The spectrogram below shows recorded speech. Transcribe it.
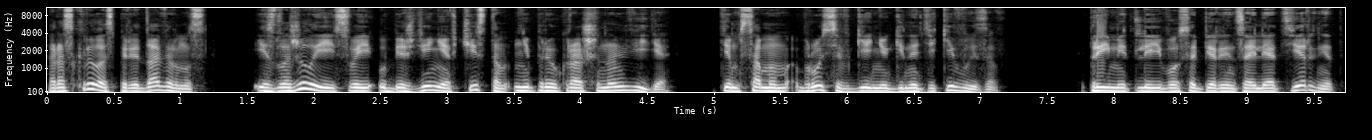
раскрылась перед Авернус изложила ей свои убеждения в чистом, неприукрашенном виде, тем самым бросив гению генетики вызов. Примет ли его соперница или отвергнет,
